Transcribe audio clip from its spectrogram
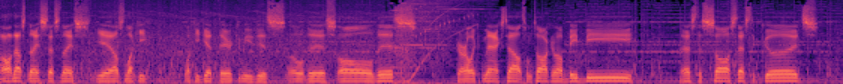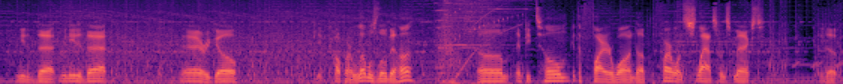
Oh, that's nice. That's nice. Yeah, was lucky. Lucky get there. Give me this, all this, all this. Garlic maxed out. So I'm talking about, baby. That's the sauce. That's the goods. We needed that. We needed that. There we go. Get caught on our levels a little bit, huh? Um, empty tome. Get the fire wand up. The fire wand slaps when it's maxed. Need to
